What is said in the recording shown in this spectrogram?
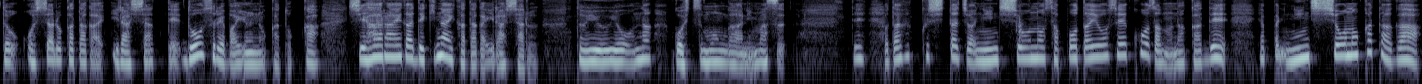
とおっしゃる方がいらっしゃってどうすればよいのかとか支払いができない方がいらっしゃるというようなご質問があります。で私たちは認知症のサポーター養成講座の中でやっぱり認知症の方が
